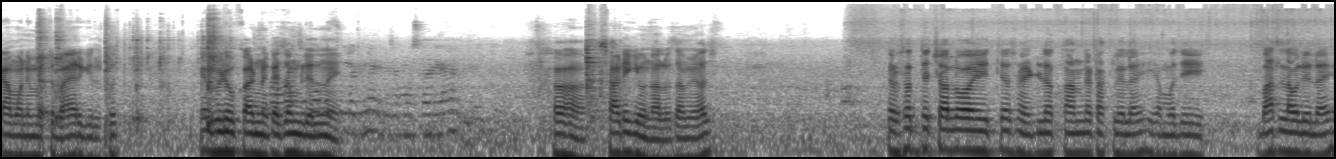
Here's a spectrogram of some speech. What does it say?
कामानिमित्त बाहेर गेलो काय व्हिडिओ काढणं काय जमलेलं नाही. हां हां साडी घेऊन आलो आम्ही आज. तर सध्या चालू आहे त्या साईडला कांदा टाकलेला आहे. यामध्ये भात लावलेला आहे.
